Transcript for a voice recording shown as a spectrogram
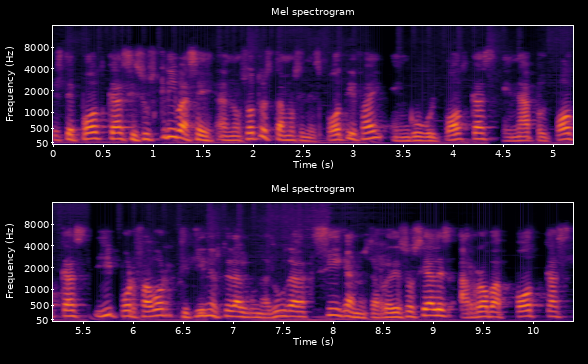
este podcast y suscríbase. A nosotros estamos en Spotify, en Google Podcast, en Apple Podcast y por favor, si tiene usted alguna duda, siga nuestras redes sociales arroba podcast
